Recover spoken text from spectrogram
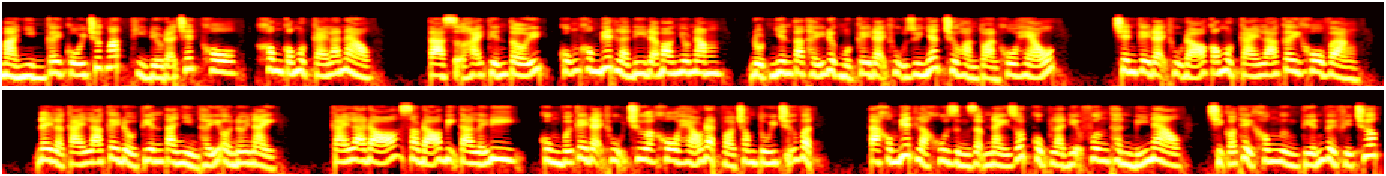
Mà nhìn cây cối trước mắt thì đều đã chết khô, không có một cái lá nào. Ta sợ hãi tiến tới, cũng không biết là đi đã bao nhiêu năm, đột nhiên ta thấy được một cây đại thụ duy nhất chưa hoàn toàn khô héo. Trên cây đại thụ đó có một cái lá cây khô vàng. Đây là cái lá cây đầu tiên ta nhìn thấy ở nơi này. Cái lá đó sau đó bị ta lấy đi, cùng với cây đại thụ chưa khô héo đặt vào trong túi chữ vật. Ta không biết là khu rừng rậm này rốt cục là địa phương thần bí nào, chỉ có thể không ngừng tiến về phía trước.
